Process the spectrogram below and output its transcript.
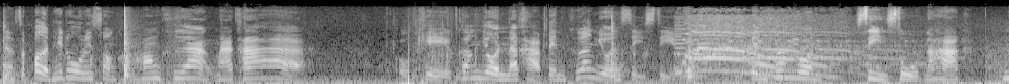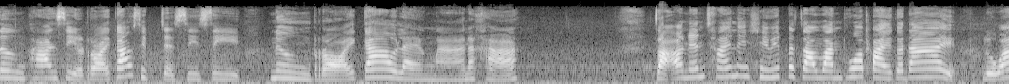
เดี๋ยวจะเปิดให้ดูในส่วนของห้องเครื่องมาค่ะ โอเค เครื่องยนต์นะคะ เป็นเครื่องยนต์4สีเป็นเครื่องยนต์4สูบนะคะ 1,497 ซีซี 109 แรงม้านะคะ จะเอาเน้นใช้ในชีวิตประจำวันทั่วไปก็ได้ หรือว่า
